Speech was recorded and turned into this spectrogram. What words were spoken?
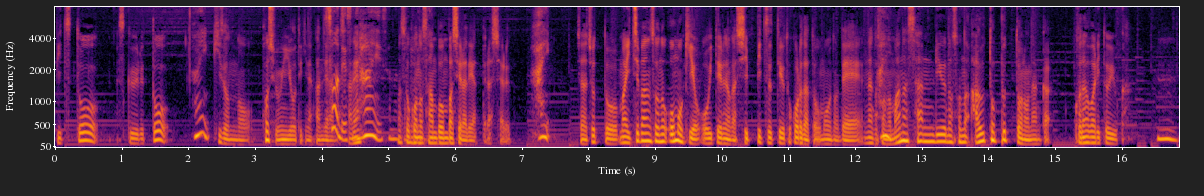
筆とスクールとはい、既存の保守運用的な感じなんですね。ですかね。はい。そのまあ、そこの3本柱でやってらっしゃる。はい。じゃあちょっと、まあ、一番その重きを置いてるのが執筆っていうところだと思うのでなんかそのはい。マナさん流のそのアウトプットのなんかこだわりというか、うん。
